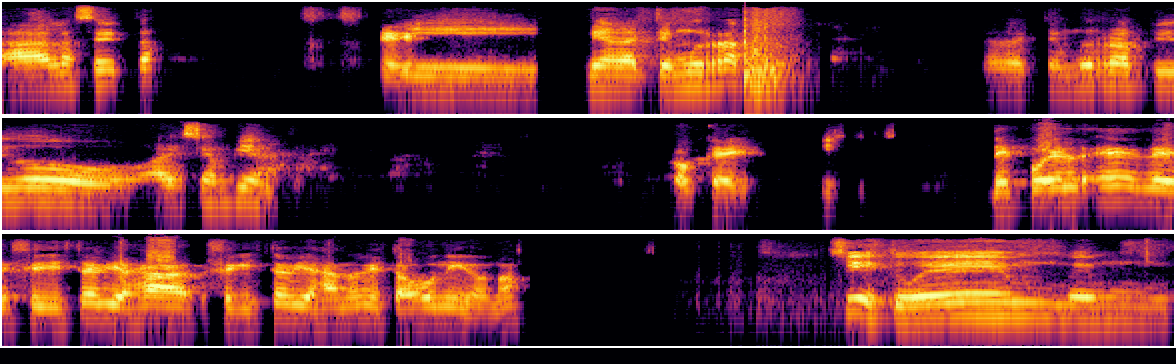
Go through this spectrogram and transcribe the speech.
A a la Z y me adapté muy rápido. Me adapté muy rápido a ese ambiente. Ok. Después eh, decidiste viajar, seguiste viajando en Estados Unidos, ¿no? Sí, estuve en,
